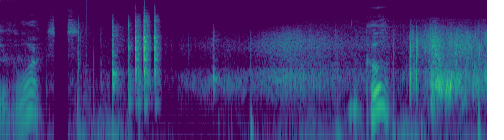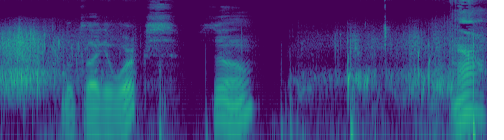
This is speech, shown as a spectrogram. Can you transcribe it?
It works. Cool. Looks like it works. So, now,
